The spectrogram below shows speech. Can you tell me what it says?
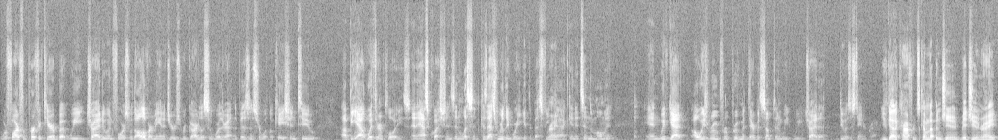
we're far from perfect here, but we try to enforce with all of our managers, regardless of where they're at in the business or what location, to uh, be out with their employees and ask questions and listen, because that's really where you get the best Right. feedback, and it's in the moment. And we've got always room for improvement there, but something we, we try to do as a standard practice. You've got a conference coming up in June, mid-June, right,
